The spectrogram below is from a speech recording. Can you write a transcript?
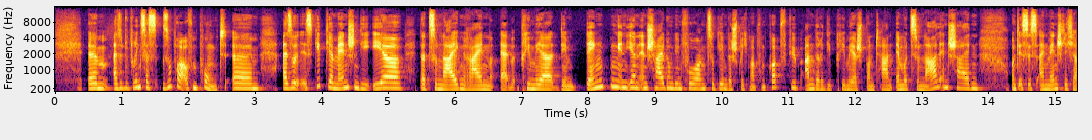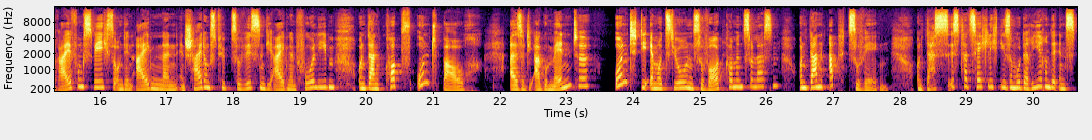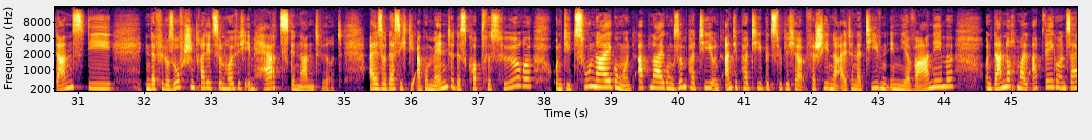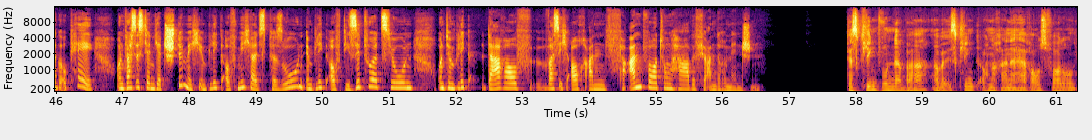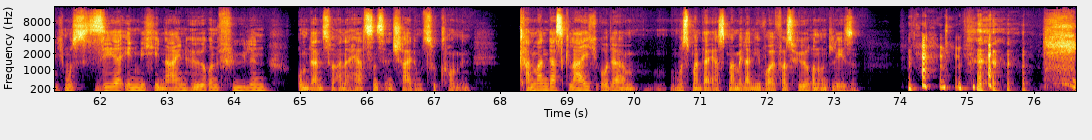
Ähm, also du bringst das super auf den Punkt. Ähm, also es gibt ja Menschen, die eher dazu neigen, rein äh, primär dem Denken in ihren Entscheidungen den Vorrang zu geben. Da spricht man vom Kopftyp. Andere, die primär spontan emotional entscheiden. Und es ist ein menschlicher Reifungsweg, so um den eigenen Entscheidungstyp zu wissen, die eigenen Vorlieben und dann Kopf und Bauch. Also die Argumente und die Emotionen zu Wort kommen zu lassen und dann abzuwägen. Und das ist tatsächlich diese moderierende Instanz, die in der philosophischen Tradition häufig eben Herz genannt wird. Also, dass ich die Argumente des Kopfes höre und die Zuneigung und Abneigung, Sympathie und Antipathie bezüglicher verschiedener Alternativen in mir wahrnehme und dann nochmal abwäge und sage, okay, und was ist denn jetzt stimmig im Blick auf mich als Person, im Blick auf die Situation und im Blick darauf, was ich auch an Verantwortung habe für andere Menschen? Das klingt wunderbar, aber es klingt auch nach einer Herausforderung. Ich muss sehr in mich hineinhören, fühlen, um dann zu einer Herzensentscheidung zu kommen. Kann man das gleich oder muss man da erstmal Melanie Wolfers hören und lesen?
